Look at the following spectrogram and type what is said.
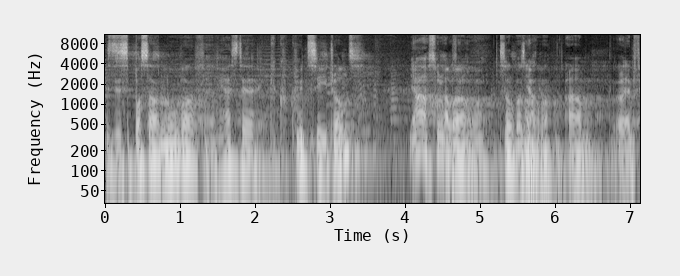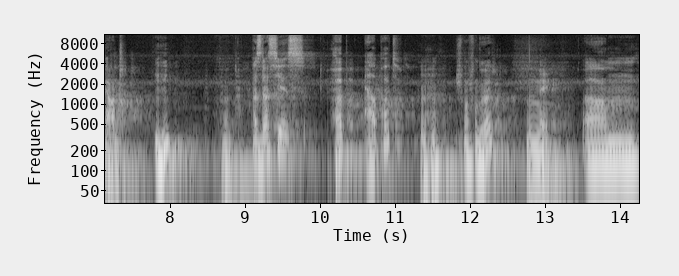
Dieses Bossa Nova, äh, wie heißt der? Qu- Quincy Jones? Ja, Soul Bossa Nova. Soul Bossa Nova. Ähm, äh, entfernt. Also das hier ist Herb Alpert. Mhm. Schon mal von gehört? Nee. Ähm,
